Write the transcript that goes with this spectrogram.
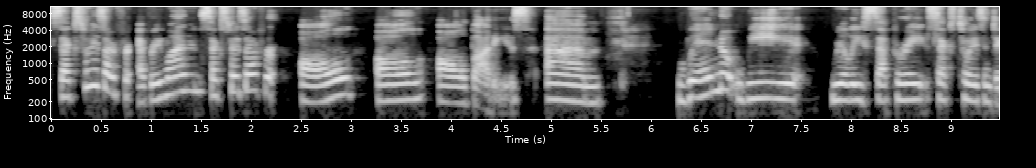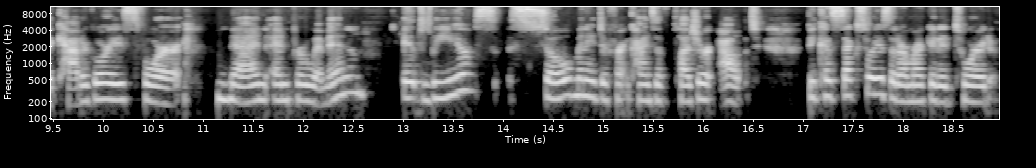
sex toys are for everyone. Sex toys are for all, all, all bodies. Um, when we really separate sex toys into categories for men and for women, it leaves so many different kinds of pleasure out because sex toys that are marketed toward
